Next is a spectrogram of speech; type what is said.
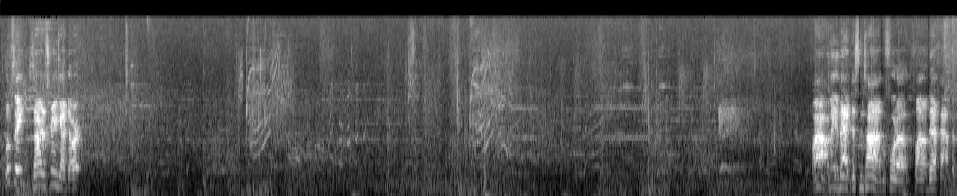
Whoopsie. Sorry, the screen got dark. Wow, I made it back just in time before the final death happened.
